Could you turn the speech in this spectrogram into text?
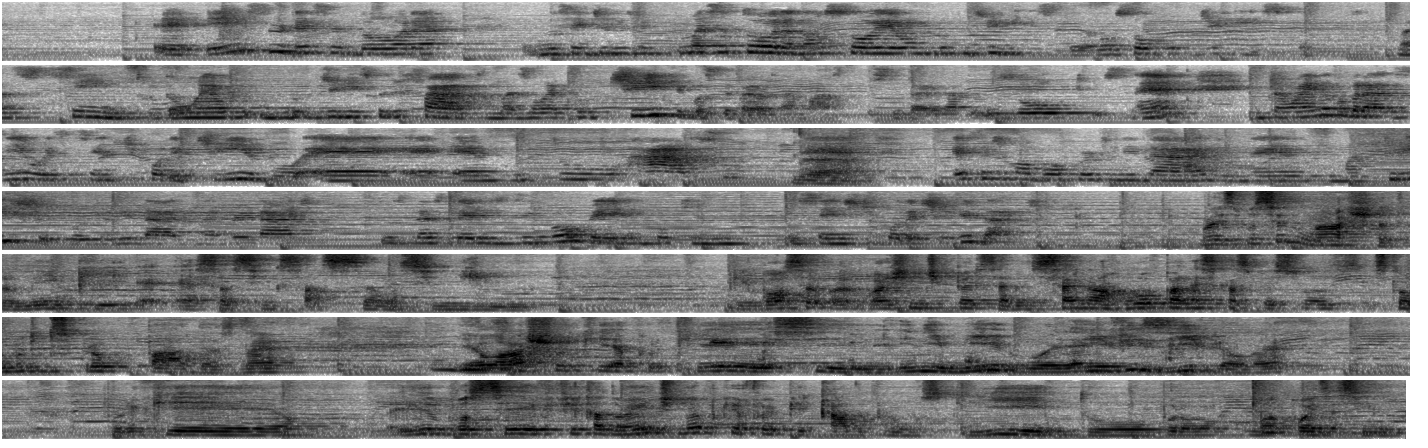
é, ensurdecedora no sentido de, mas doutora, não sou eu um grupo de risco, eu não sou o grupo de risco. Mas sim, então é um grupo de risco de fato, mas não é por ti que você vai usar máscara, você vai usar pelos outros, né? Então ainda no Brasil esse senso coletivo é, é, é muito raso. É essa é uma boa oportunidade, né, uma triste oportunidade, na verdade, dos brasileiros desenvolverem um pouquinho o senso de coletividade. Mas você não acha também que essa sensação assim de igual, igual a gente percebe, a gente sai na rua parece que as pessoas estão muito despreocupadas, né? Uhum. Eu acho que é porque esse inimigo ele é invisível, né? Porque ele, você fica doente não é porque foi picado por um mosquito ou por uma coisa assim.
